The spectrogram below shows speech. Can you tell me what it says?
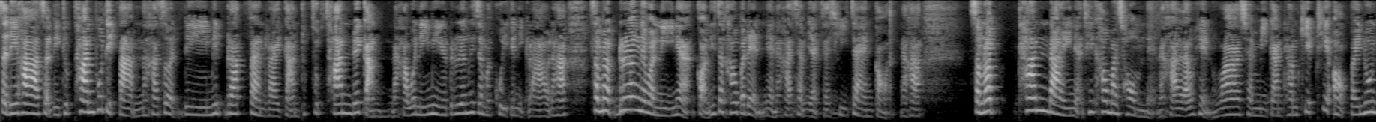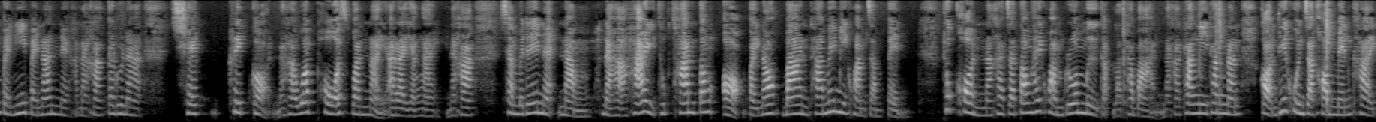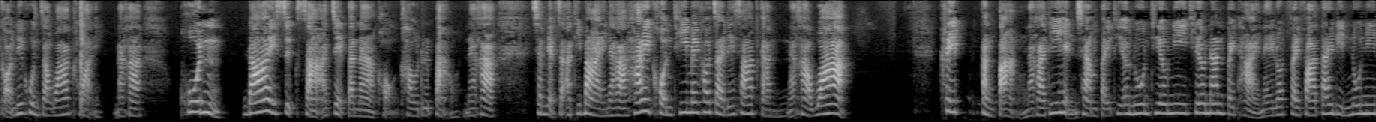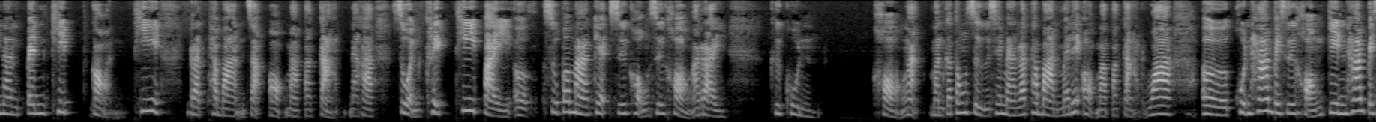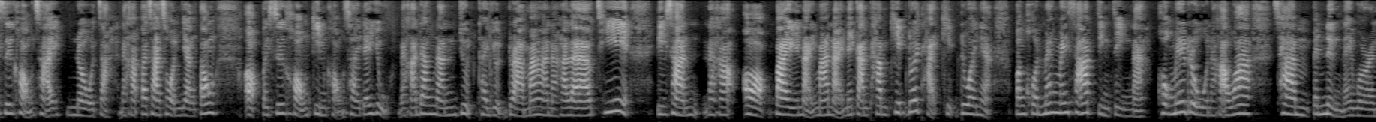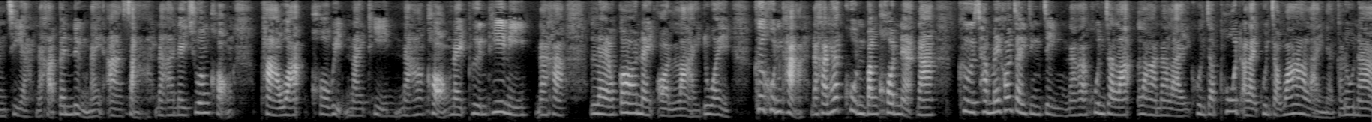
สวัสดีค่ะ สวัสดีทุกท่านผู้ติดตามนะคะ สวัสดีมิตรรักแฟนรายการทุก ๆ ท่านด้วยกันนะคะ วันนี้มีเรื่องที่จะมาคุยกันอีกแล้วนะคะสำหรับเรื่องในวันนี้เนี่ยก่อนที่จะเข้าประเด็นเนี่ยนะคะแซมอยากจะชี้แจงก่อนนะคะสำหรับ ท่านใดเนี่ยที่เข้ามาชมเนี่ยนะคะ แล้วเห็นว่าแชมมีการทำคลิปที่ออกไปนู่นไปนี่ไปนั่นเนี่ยนะคะ กรุณาเช็คคลิปก่อนนะคะว่าโพสต์วันไหนอะไรยังไงนะคะ ฉันไม่ได้แนะนำนะคะให้ทุกท่านต้องออกไปนอกบ้านถ้าไม่มีความจำเป็นทุกคนนะคะจะต้องให้ความร่วมมือกับรัฐบาลนะคะทั้งนี้ทั้งนั้นก่อนที่คุณจะคอมเมนต์ใครก่อนที่คุณจะว่าใครนะคะ คุณ ได้ศึกษาเจตนาของเขาหรือเปล่านะคะฉันอยากจะอธิบายนะคะ ให้คนที่ไม่เข้าใจได้ทราบกันนะคะว่าคลิปต่างๆนะคะที่เห็นแชมไปเที่ยวนู่นเที่ยวนี่เที่ยวนั่นไปถ่ายในรถไฟฟ้าใต้ดินนู่นนี่นั่นเป็นคลิปก่อนที่รัฐบาลจะออกมาประกาศนะคะ ส่วนคลิปที่ไปเออซูเปอร์มาร์เก็ตซื้อของซื้อของอะไร คือคุณ ของอะ่ะมันก็ต้องซื้อใช่ไหมรัฐบาลไม่ได้ออกมาประกาศว่าเออคุณห้ามไปซื้อของกินห้ามไปซื้อของใช้ no จ้ะนะคะประชาชนยังต้องออกไปซื้อของกินของใช้ได้อยู่นะคะ ดังนั้นหยุดค่ะหยุดดราม่านะคะ แล้วที่ดิฉันนะคะออกไปไหนมาไหนในการทำคลิปด้วยถ่ายคลิปด้วยเนี่ย บางคนแม่งไม่ทราบจริงๆนะคงไม่รู้นะคะว่าแชมเป็นหนึ่งในวอร์เนเทียนะคะเป็นหนึ่งในอาสานะคะในช่วงของ ภาวะโควิด -19 นะคะของในพื้นที่นี้นะคะ แล้วก็ในออนไลน์ด้วย คือคุณค่ะนะคะ ถ้าคุณบางคนเนี่ยนะคือฉันไม่เข้าใจจริง ๆนะคะ คุณจะละลานอะไร คุณจะพูดอะไร คุณจะว่าอะไรเนี่ยกรุณา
